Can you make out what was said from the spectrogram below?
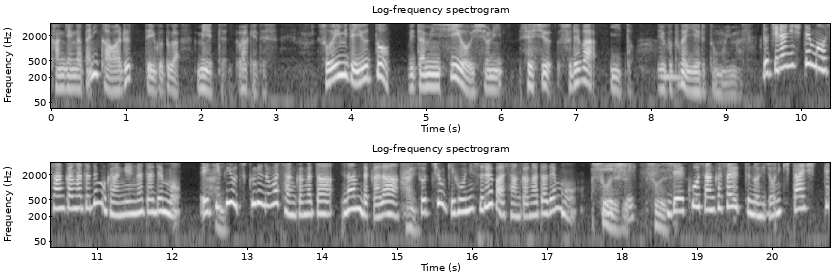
還元型に変わるっていうことが見えてるわけです。そういう意味で言うと、ビタミン C を一緒に摂取すればいいということが言えると思います。どちらにしても酸化型でも還元型でも ATP を作るのは酸化型なんだから、はい、そっちを基本にすれば酸化型でもいいし、でで抗酸化作用っていうのを非常に期待して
